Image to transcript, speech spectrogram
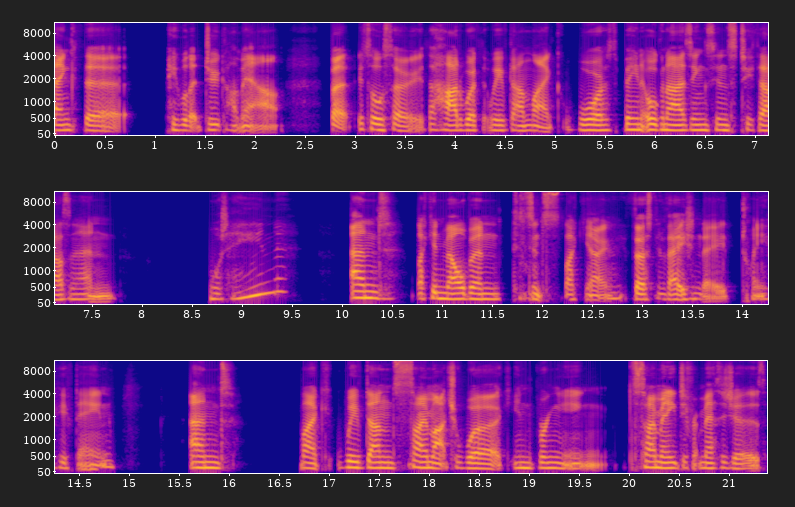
thank the people that do come out but it's also the hard work that we've done. Like War's been organising since 2014, and like in Melbourne since like you know first invasion day 2015 and like we've done so much work in bringing so many different messages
